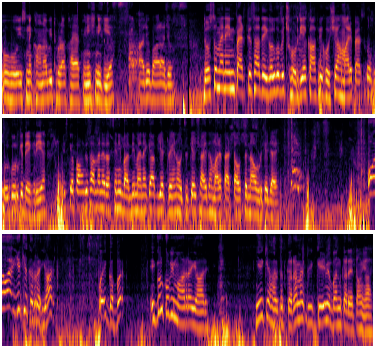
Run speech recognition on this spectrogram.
ओहो, इसने खाना भी थोड़ा खाया फिनिश नहीं किया। आ जाओ बाहर आ जाओ दोस्तों, मैंने इन पैट्स के साथ ईगल को भी छोड़ दिया, काफ़ी खुश है, हमारे पैट्स को घूर घूर के देख रही है। इसके पाँव के साथ मैंने रस्सी नहीं बांधी, मैंने कहा अब ये ट्रेन हो चुकी है, शायद हमारे पैट हाउस से ना उड़ के जाए। ओए ओए, ये क्या कर रहा है यार? ओए, गब्बर ईगल को भी मार रहा है यार। ये क्या हरकत कर रहा है? मैं तो केज में बंद कर देता हूँ यार।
